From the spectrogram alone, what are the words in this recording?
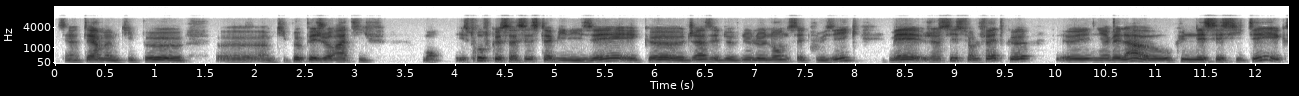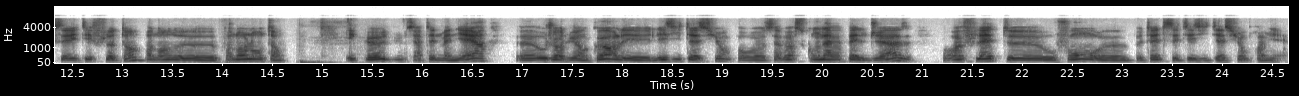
c'est un, terme un petit peu péjoratif. Bon, il se trouve que ça s'est stabilisé et que jazz est devenu le nom de cette musique, mais j'insiste sur le fait que euh, n'y avait là aucune nécessité et que ça a été flottant pendant euh, pendant longtemps et que d'une certaine manière, euh, aujourd'hui encore, l'hésitation pour savoir ce qu'on appelle jazz reflète au fond peut-être cette hésitation première.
